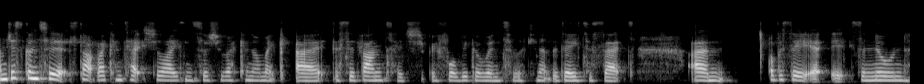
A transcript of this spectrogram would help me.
I'm just going to start by contextualising socioeconomic uh, disadvantage before we go into looking at the data set. Um, obviously, it, it's a known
